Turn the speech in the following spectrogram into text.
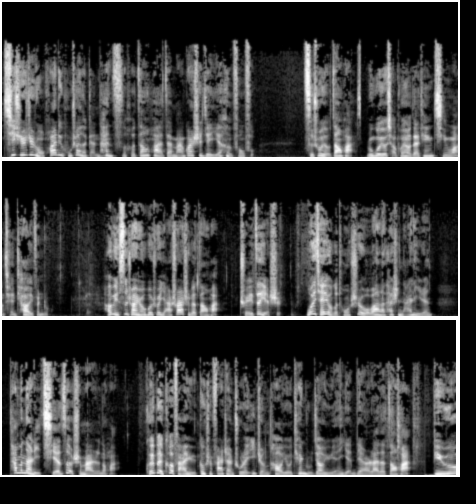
其实这种花里胡哨的感叹词和脏话在麻瓜世界也很丰富。此处有脏话，如果有小朋友在听，请往前跳一分钟。好比四川人会说牙刷是个脏话，锤子也是。我以前有个同事，我忘了他是哪里人。他们那里茄子是骂人的话，魁北克法语更是发展出了一整套由天主教语言演变而来的脏话，比如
